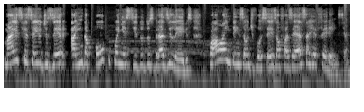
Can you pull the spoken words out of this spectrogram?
mas receio dizer ainda pouco conhecido dos brasileiros. Qual a intenção de vocês ao fazer essa referência?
